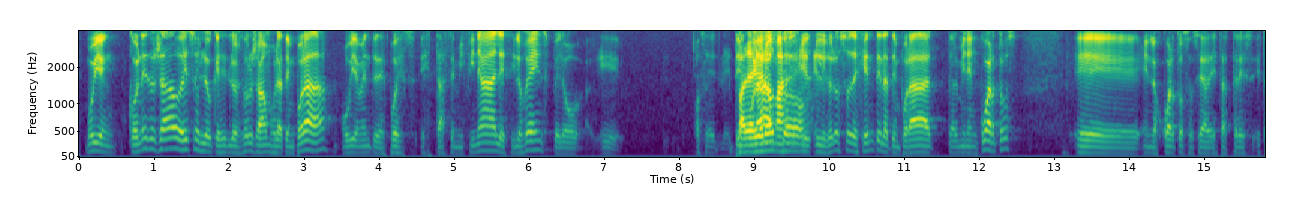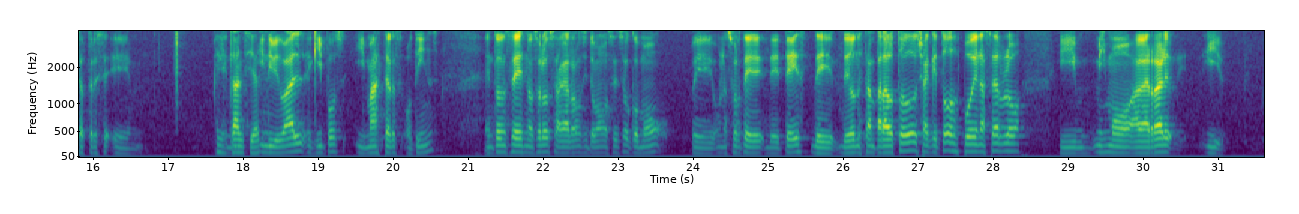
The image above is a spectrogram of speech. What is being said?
Muy bien, con eso ya dado, eso es lo que nosotros llamamos la temporada. Obviamente después está semifinales y los games, pero eh, o sea, Para el temporada grosso. más- el, el grosso de gente, la temporada termina en cuartos. Eh, en los cuartos, o sea, de estas tres, estos tres eh, Instancias. individual, equipos y masters o teams. Entonces nosotros agarramos y tomamos eso como eh, una suerte de test de, de dónde están parados todos, ya que todos pueden hacerlo y mismo agarrar y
